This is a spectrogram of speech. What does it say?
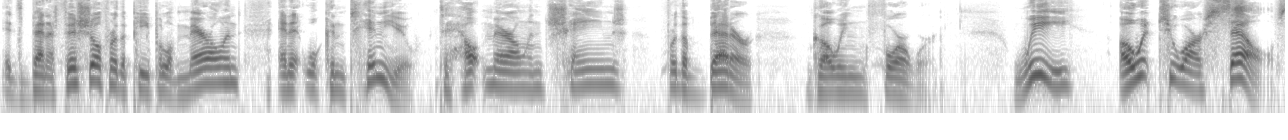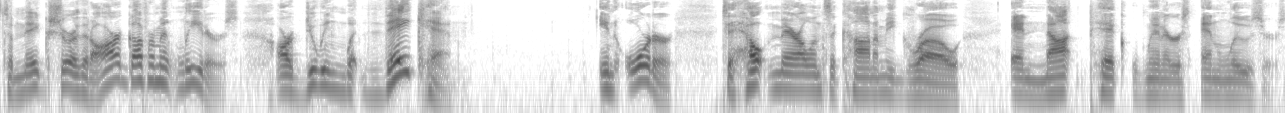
it's beneficial for the people of Maryland, and it will continue to help Maryland change for the better going forward. We owe it to ourselves to make sure that our government leaders are doing what they can in order to help Maryland's economy grow and not pick winners and losers.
